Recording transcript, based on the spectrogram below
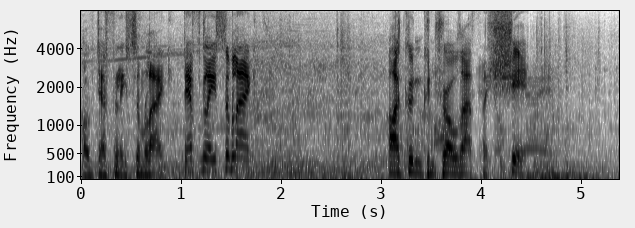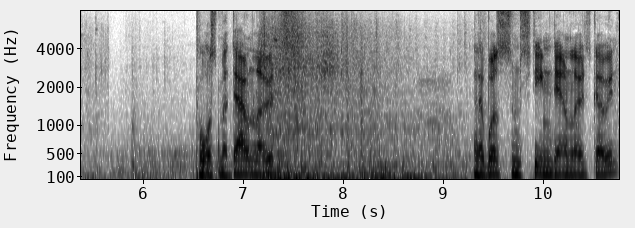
Oh, definitely some lag. Definitely some lag. I couldn't control that for shit. Pause my downloads. And there was some Steam downloads going.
